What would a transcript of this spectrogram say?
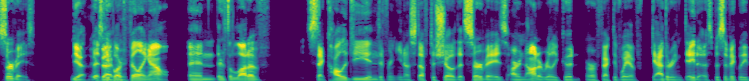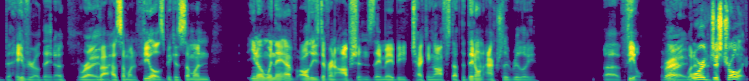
surveys yeah. that Exactly. people are filling out, and there's a lot of psychology and different, you know, stuff to show that surveys are not a really good or effective way of gathering data, specifically behavioral data right. about how someone feels, because someone, you know, when they have all these different options, they may be checking off stuff that they don't actually really uh, feel, right, or whatever. just trolling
